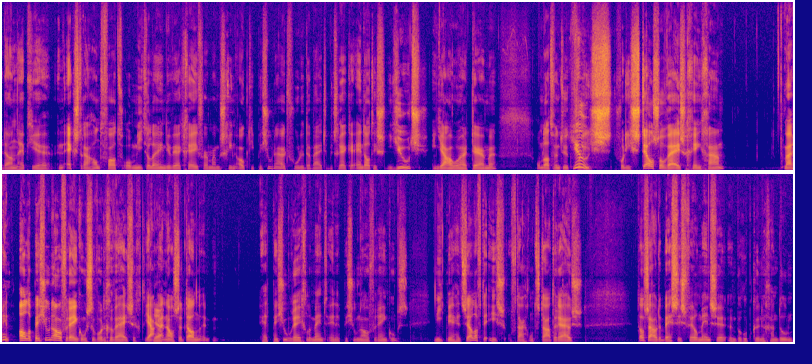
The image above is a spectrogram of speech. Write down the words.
dan heb je een extra handvat om niet alleen de werkgever, maar misschien ook die pensioenuitvoerder daarbij te betrekken. En dat is huge in jouw termen, omdat we natuurlijk voor die, voor die stelselwijziging gaan, waarin alle pensioenovereenkomsten worden gewijzigd. Ja, Ja. en als het dan het pensioenreglement en het pensioenovereenkomst niet meer hetzelfde is, of daar ontstaat ruis, dan zouden best eens veel mensen een beroep kunnen gaan doen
